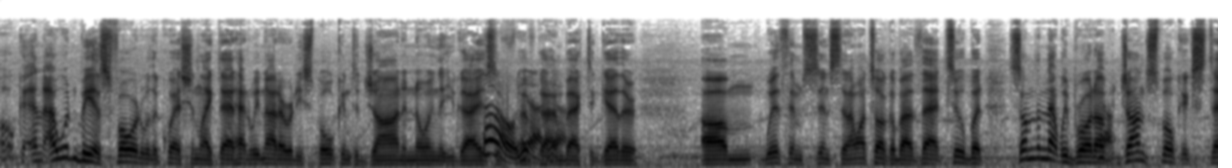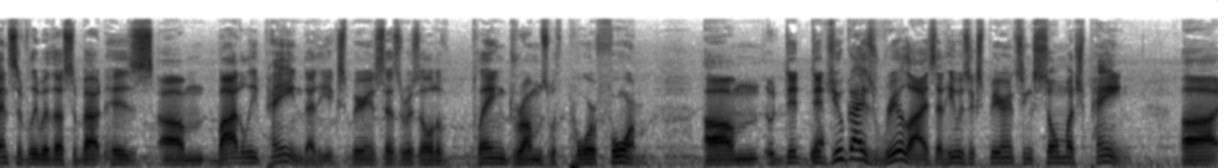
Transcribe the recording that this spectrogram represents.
Okay, and I wouldn't be as forward with a question like that had we not already spoken to John and knowing that you guys Oh, have, have yeah, gotten yeah. back together um, with him since then. I want to talk about that too. But something that we brought up, Yeah. John spoke extensively with us about his um, bodily pain that he experienced as a result of playing drums with poor form. Um, did did you guys realize that he was experiencing so much pain? Uh,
